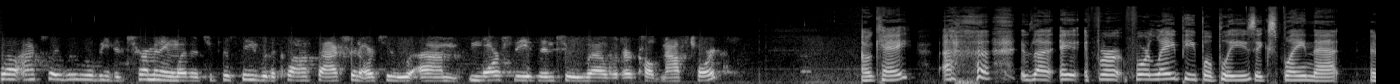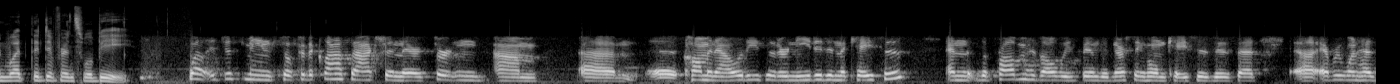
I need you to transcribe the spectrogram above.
Well, actually, we will be determining whether to proceed with a class action or to um, morph these into uh, what are called mass torts. Okay. for for lay people, please explain that and what the difference will be. Well, it just means so for the class action, there are certain um, um, uh, commonalities that are needed in the cases. And the problem has always been with nursing home cases is that uh, everyone has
